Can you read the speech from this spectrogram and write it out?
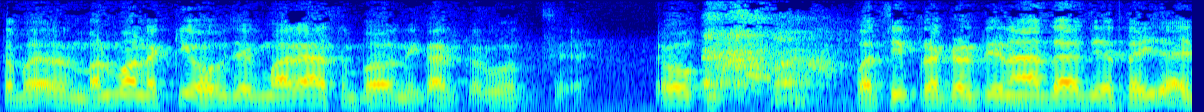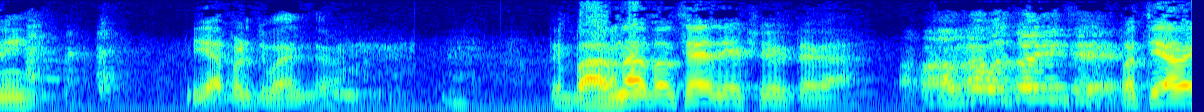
તમારે મનમાં નક્કી હોવું છે કે મારે આ સંભાવ નિકાલ કરવો જ છે. તો પછી પ્રકૃતિના આધાર જે થઈ જાય ને એ આપણે જોવાની. તે ભાવના તો છે જ એકસો એક ટકા. ભાવના બધાની છે. પછી હવે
